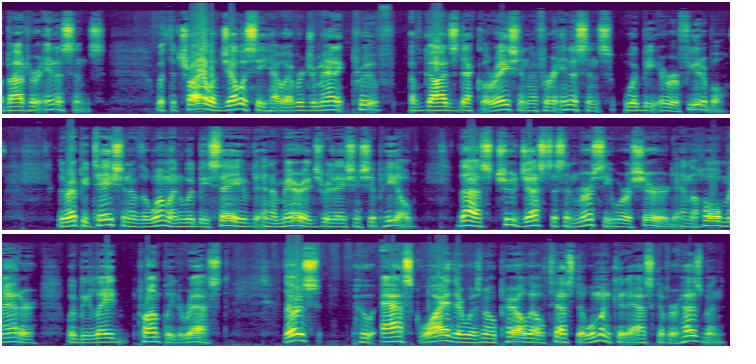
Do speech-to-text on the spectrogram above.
about her innocence. With the trial of jealousy, however, dramatic proof of God's declaration of her innocence would be irrefutable. The reputation of the woman would be saved and a marriage relationship healed. Thus, true justice and mercy were assured, and the whole matter would be laid promptly to rest. Those who ask why there was no parallel test a woman could ask of her husband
